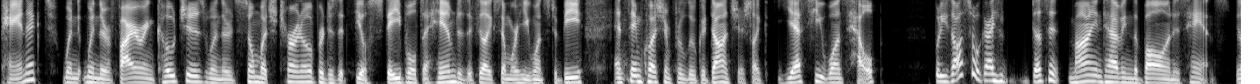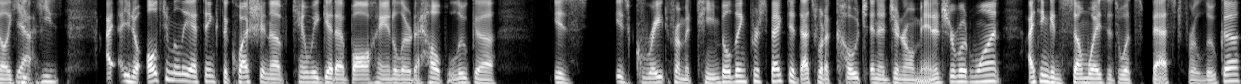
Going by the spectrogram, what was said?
panicked when when they're firing coaches when there's so much turnover does it feel stable to him? Does it feel like somewhere he wants to be? And same question for Luka Doncic like yes he wants help but he's also a guy who doesn't mind having the ball in his hands you know like he, yeah. he's I, you know ultimately I think the question of can we get a ball handler to help Luka is is great from a team building perspective. That's what a coach and a general manager would want. I think in some ways it's what's best for Luka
